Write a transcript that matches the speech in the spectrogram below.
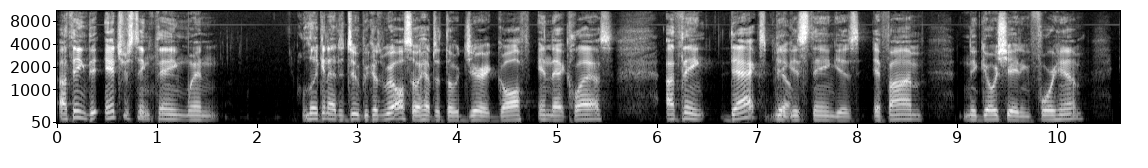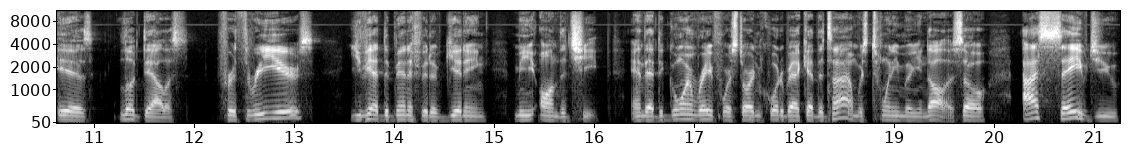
I think the interesting thing when looking at the two because we also have to throw Jared Goff in that class. I think Dak's biggest thing is if I'm negotiating for him is look Dallas for three years you've had the benefit of getting me on the cheap and that the going rate for a starting quarterback at the time was twenty million dollars. So I saved you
